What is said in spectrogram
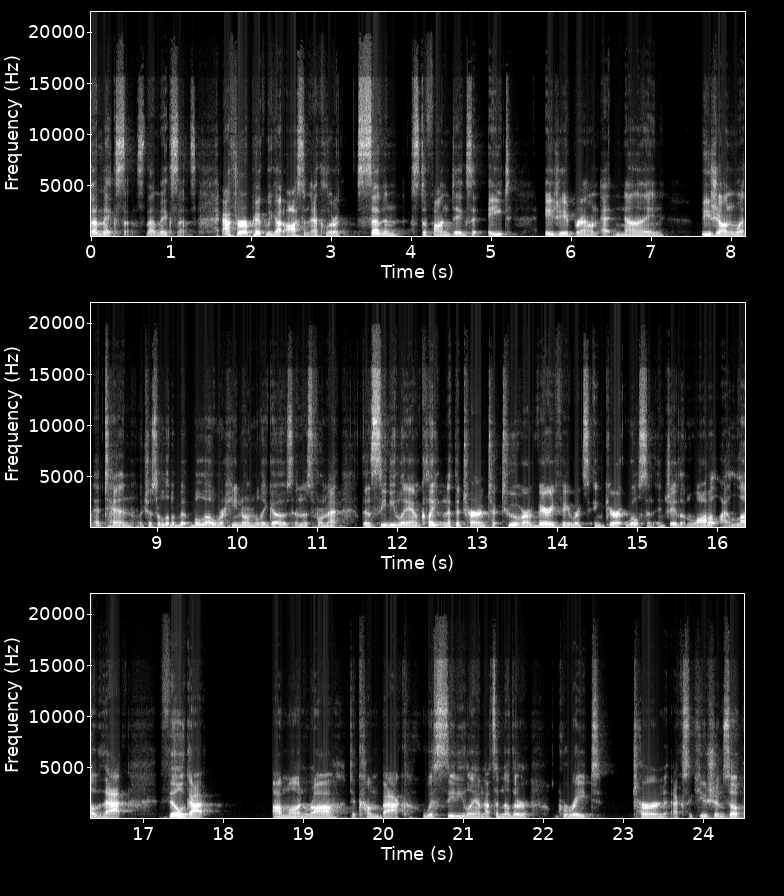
That makes sense. That makes sense. After our pick, we got Austin Ekeler at seven, Stefon Diggs at eight, AJ Brown at nine. Bijan went at 10, which is a little bit below where he normally goes in this format. Then CeeDee Lamb, Clayton at the turn took two of our very favorites in Garrett Wilson and Jaylen Waddle. I love that. Phil got Amon Ra to come back with CeeDee Lamb. That's another great turn execution. So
